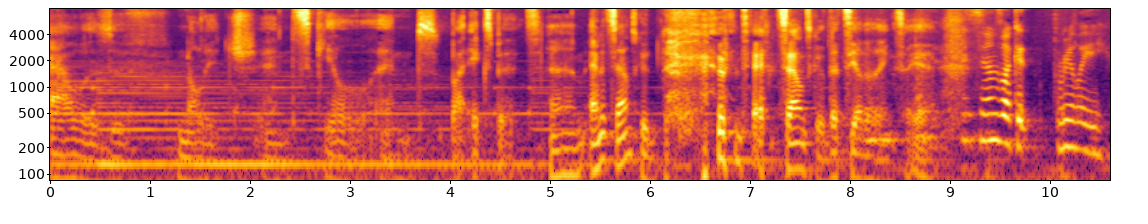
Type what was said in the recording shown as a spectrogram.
hours of knowledge and skill and by experts. Um, and it sounds good. it sounds good. That's the other thing. So yeah. It sounds like it really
